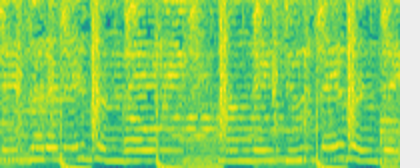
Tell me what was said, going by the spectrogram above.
realizar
